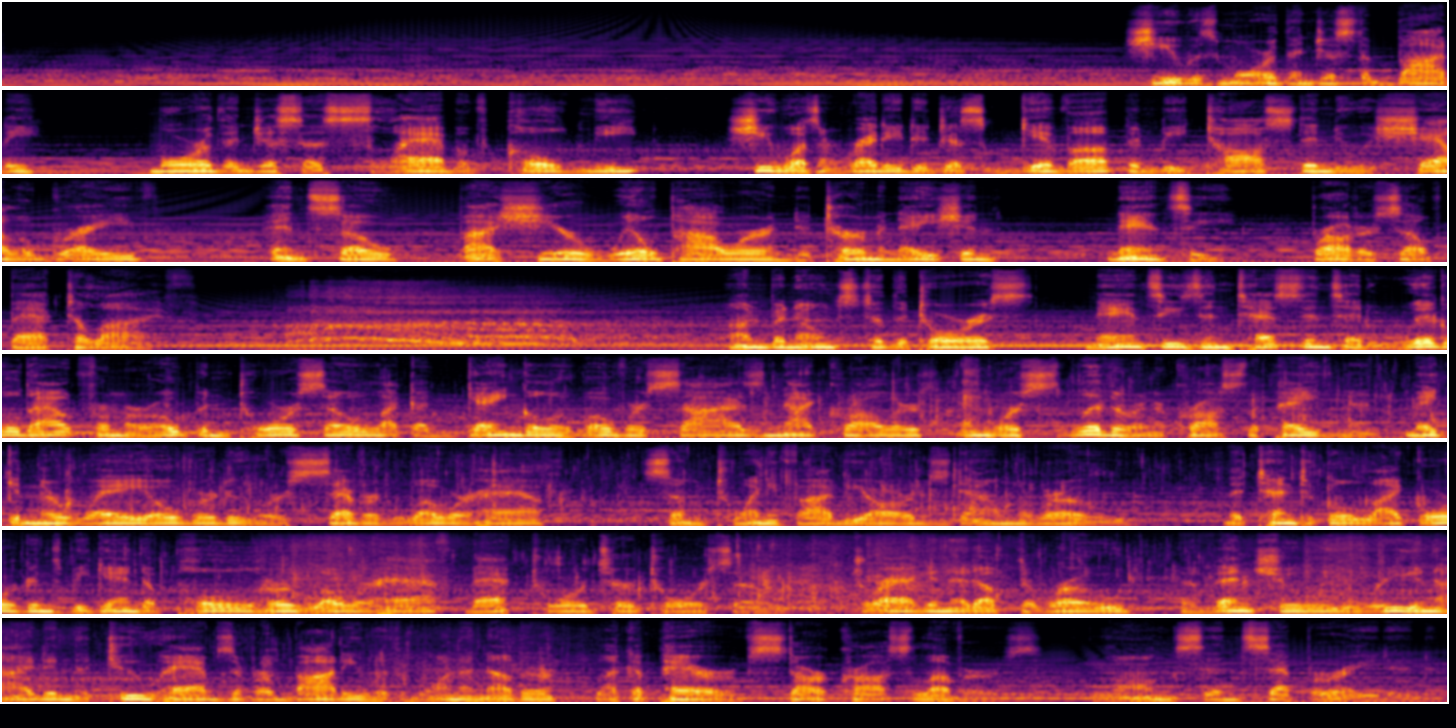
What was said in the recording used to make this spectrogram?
She was more than just a body, more than just a slab of cold meat. She wasn't ready to just give up and be tossed into a shallow grave. And so, by sheer willpower and determination, Nancy brought herself back to life. Unbeknownst to the tourists, Nancy's intestines had wiggled out from her open torso like a gangle of oversized night crawlers and were slithering across the pavement, making their way over to her severed lower half, some 25 yards down the road. The tentacle like organs began to pull her lower half back towards her torso, dragging it up the road, eventually reuniting the two halves of her body with one another like a pair of star-crossed lovers long since separated.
